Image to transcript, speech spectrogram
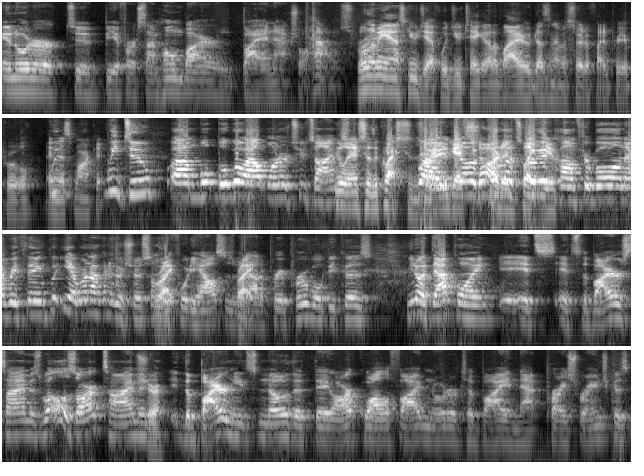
in order to be a first-time home buyer and buy an actual house. Well, let me ask you, Jeff. Would you take out a buyer who doesn't have a certified pre-approval in this market? We do. Um, we'll, we'll go out one or two times. You'll answer the questions, right? Right, You'll get no, started, let's go get you, comfortable and everything. But yeah, we're not going to go show somebody Right. 40 houses Right. without a pre-approval because you know at that point it's it's the buyer's time as well as our time, and Sure. the buyer needs to know that they are qualified in order to buy in that price range. Because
